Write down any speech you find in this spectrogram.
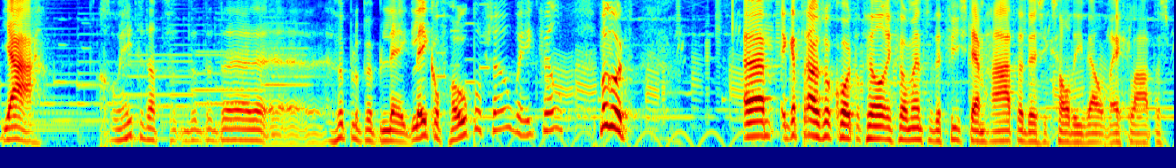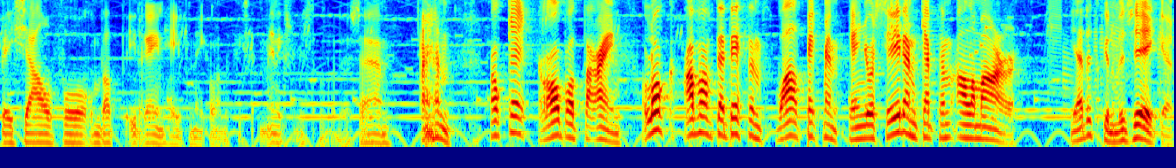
ja, hoe heette dat? De, de, de uh, Lake. Lake of Hope of zo, weet ik veel. Maar goed, Um, ik heb trouwens ook gehoord dat heel erg veel mensen de V-stem haten. Dus ik zal die wel weglaten. Speciaal voor. Omdat iedereen heeft een aan de V-stem. Niks over. Dus. Um, Oké, robot time. Look off of the distance. Wild Pikmin. Can you see them, Captain Alomar? Ja, dat kunnen we zeker.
